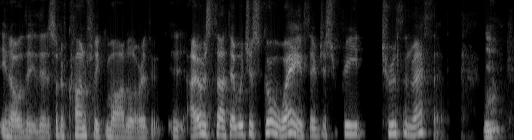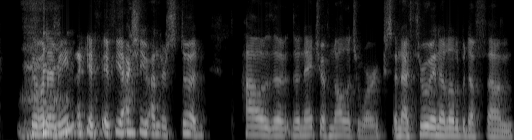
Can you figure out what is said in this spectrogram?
you know, the, the sort of conflict model, or the, I always thought that would just go away if they just read Truth and Method. Yeah. You know what I mean? Like if, if you actually understood how the, the nature of knowledge works, and I threw in a little bit of um,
